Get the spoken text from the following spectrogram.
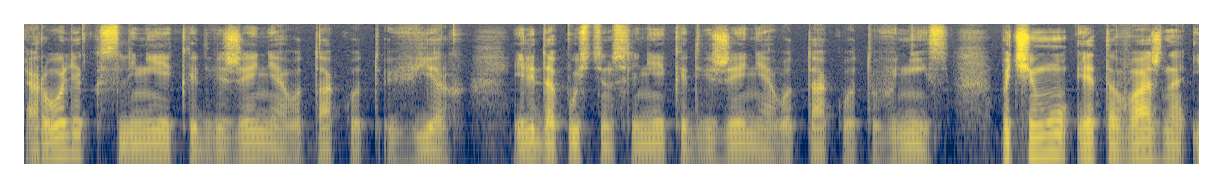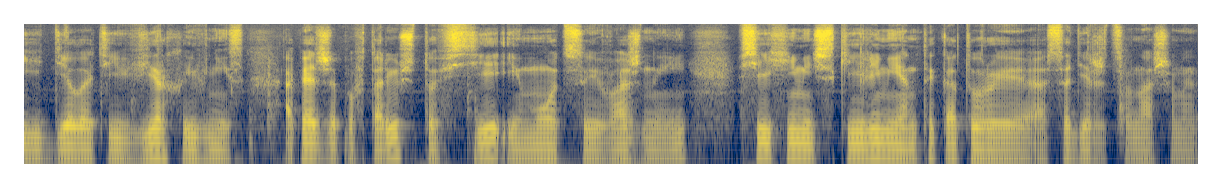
ролик с линейкой движения вот так вот вверх или, допустим, с линейкой движения вот так вот вниз. Почему это важно и делать и вверх, и вниз? Опять же повторюсь, что все эмоции важны, все химические элементы, которые содержатся в нашем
